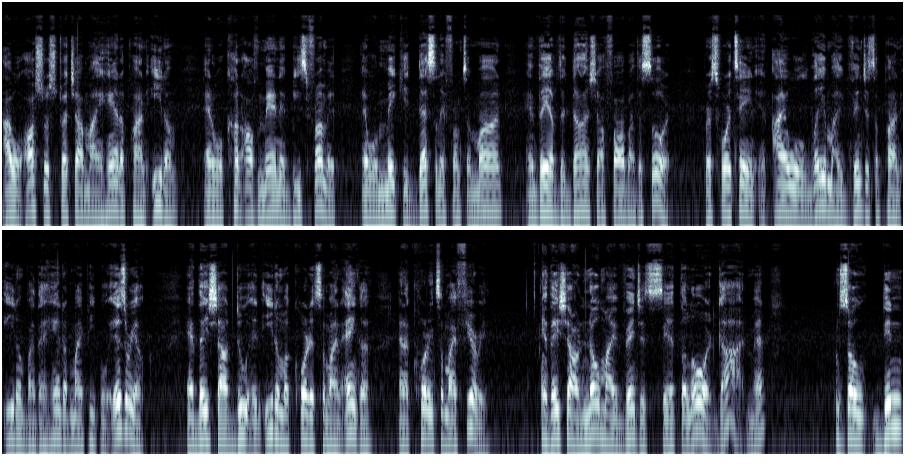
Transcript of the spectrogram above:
I will also stretch out my hand upon Edom, and will cut off man and beast from it, and will make it desolate from Teman, and they of Dedan shall fall by the sword. Verse 14, And I will lay my vengeance upon Edom by the hand of my people Israel and they shall do in Edom according to mine anger and according to my fury. And they shall know my vengeance, saith the Lord God, man. So then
